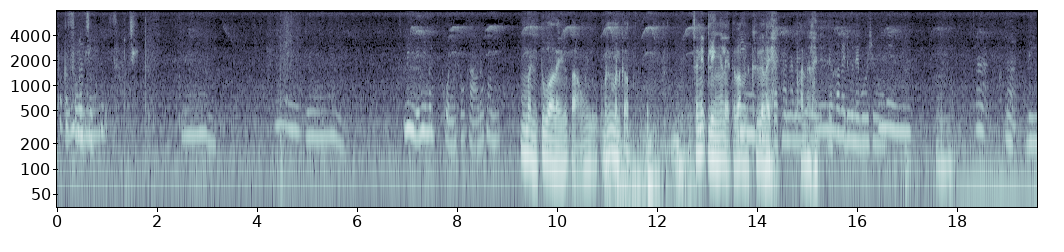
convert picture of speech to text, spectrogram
พวกกระสุนสิอืมอืมลิงนี่นี่มันขนขาวๆนะพ่อเนอะมันตัวอะไรหรือเปล่าไม่รู้ มันมันก็ ชนิดลิงนั่นแหละแต่ว่ามันคืออะไร แต่พันธุ์อะไรพันธุ์อะไร เดี๋ยวเข้าไปดูในโบรชัวร์หนึ่งอืมห้าอะลิง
